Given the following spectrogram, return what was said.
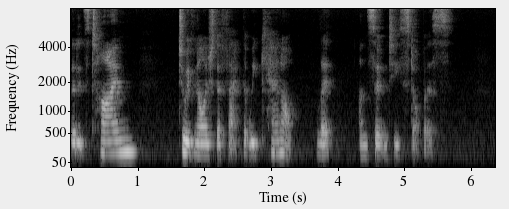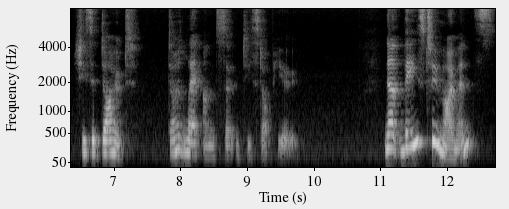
that it's time to acknowledge the fact that we cannot let uncertainty stop us. She said, Don't, don't let uncertainty stop you. Now, these two moments,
